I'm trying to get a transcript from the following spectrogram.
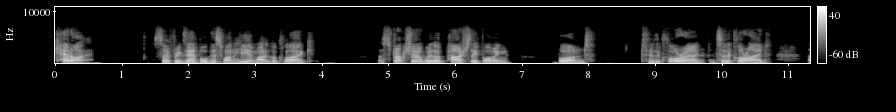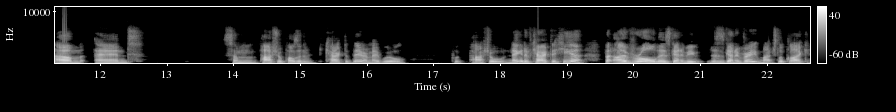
cation. So for example, this one here might look like a structure with a partially forming bond to the chlorine, to the chloride, um, and some partial positive character there, and maybe we'll put partial negative character here. But overall, there's going to be this is going to very much look like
